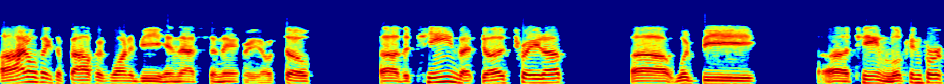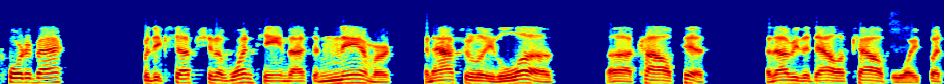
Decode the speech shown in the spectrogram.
uh, I don't think the Falcons want to be in that scenario. So uh, the team that does trade up uh, would be a team looking for a quarterback, with the exception of one team that's enamored and absolutely loves uh, Kyle Pitts, and that would be the Dallas Cowboys. But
